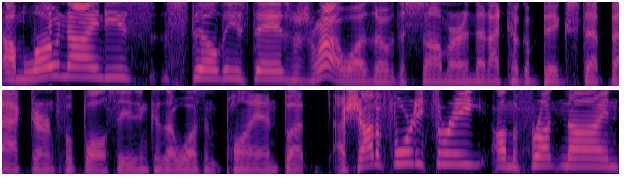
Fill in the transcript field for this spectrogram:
I'm low 90s still these days, which is where I was over the summer, and then I took a big step back during football season because I wasn't playing. But I shot a 43 on the front nine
